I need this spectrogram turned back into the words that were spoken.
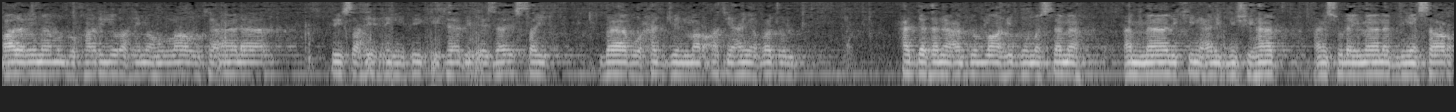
قال الإمام البخاري رحمه الله تعالى في صحيحه في كتاب جزاء الصيد. باب حج المرأة عن الرجل. حدثنا عبد الله بن مسلمة عن مالك عن ابن شهاب عن سليمان بن يسار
